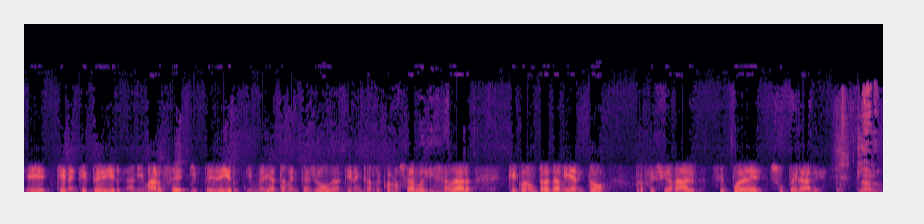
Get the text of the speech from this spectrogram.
eh, tienen que pedir, animarse y pedir inmediatamente ayuda, tienen que reconocerlo y saber que con un tratamiento profesional se puede superar esto. Claro,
